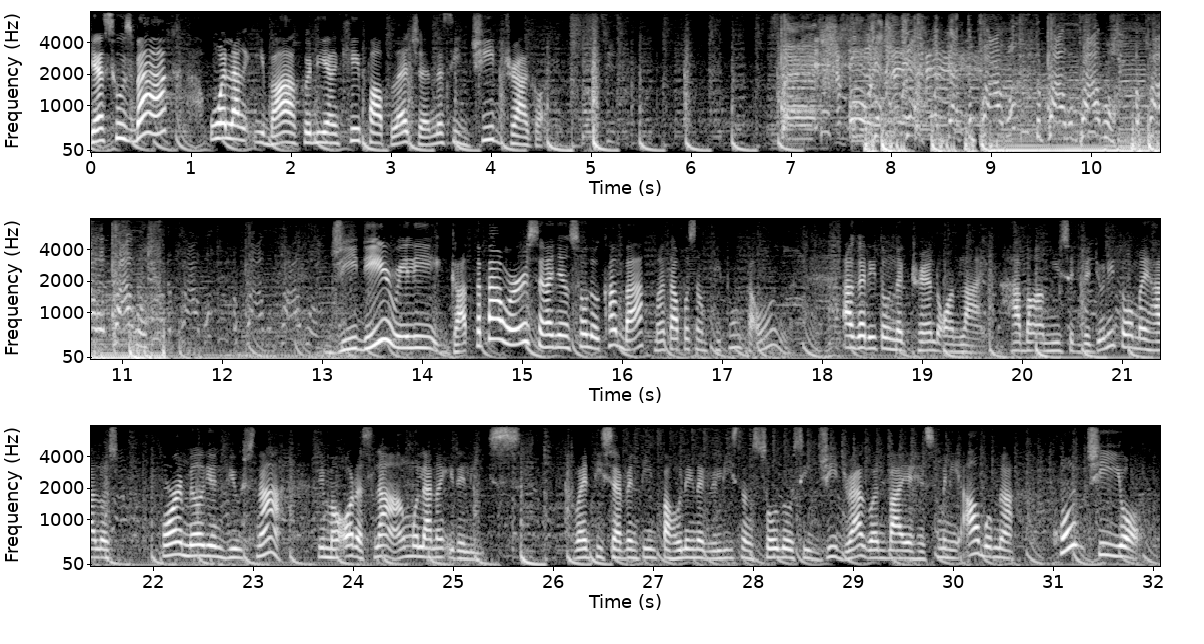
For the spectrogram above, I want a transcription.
Guess who's back? Walang iba kundi ang K-pop legend na si G-Dragon. GD really got the power sa kanyang solo comeback matapos ang pitong taon. Agad itong nag-trend online, habang ang music video nito may halos 4 million views na, limang oras lang mula nang i-release. 2017 pa huling nag-release ng solo si G-Dragon via his mini album na Kong Chi Yong.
